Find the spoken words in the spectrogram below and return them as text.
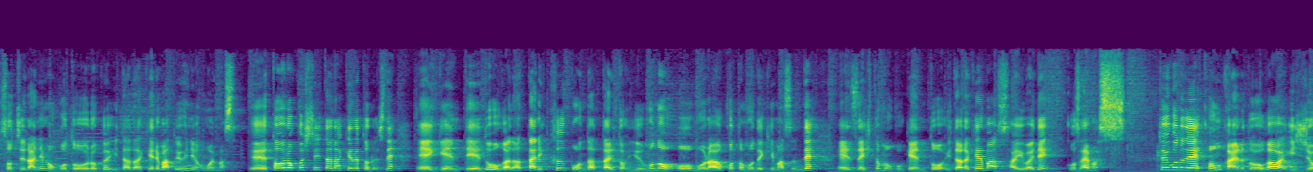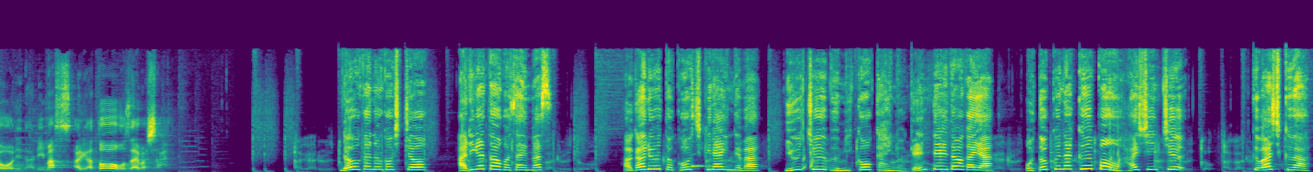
そちらにもご登録いただければというふうに思います、えー、登録していただけるとですね、え限定動画だったりクーポンだったりというものをもらうこともできますんで、えー、ぜひともご検討いただければ幸いでございます。ということで今回の動画は以上になります。ありがとうございました。動画のご視聴ありがとうございます。アガルート公式 LINE では YouTube 未公開の限定動画やお得なクーポンを配信中。詳しくは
